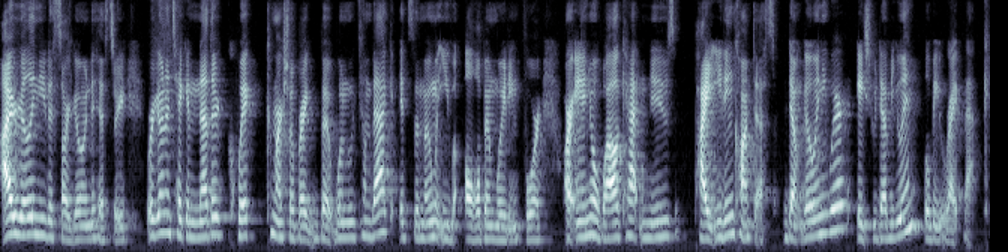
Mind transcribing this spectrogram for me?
I really need to start going to history. We're going to take another quick commercial break, but when we come back, it's the moment you've all been waiting for our annual Wildcat News Pie Eating Contest. Don't go anywhere. HBWN will be right back.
